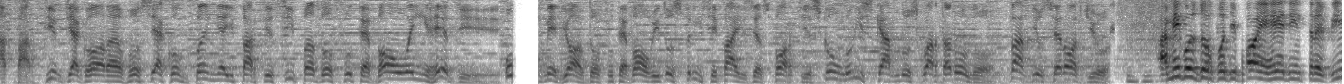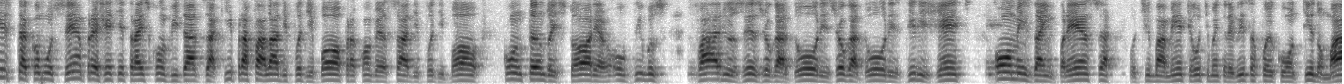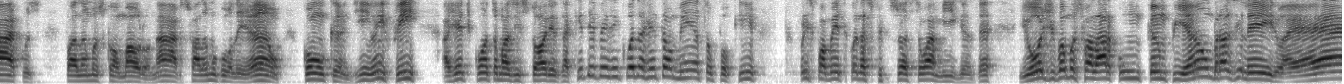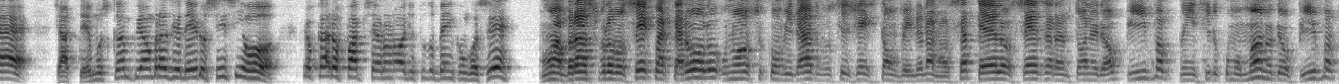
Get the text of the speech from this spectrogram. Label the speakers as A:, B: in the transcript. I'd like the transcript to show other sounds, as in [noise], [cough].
A: A partir de agora, você acompanha e participa do Futebol em Rede. O melhor do futebol e dos principais esportes com Luiz Carlos Quartarolo, Fábio Seródio.
B: Amigos do Futebol em Rede Entrevista, como sempre, a gente traz convidados aqui para falar de futebol, para conversar de futebol, contando a história. Ouvimos vários ex-jogadores, jogadores, dirigentes, homens da imprensa. Ultimamente, a última entrevista foi com o Tino Marcos, falamos com o Mauro Naves, falamos com o Leão, com o Candinho, enfim. A gente conta umas histórias aqui, de vez em quando a gente aumenta um pouquinho, principalmente quando as [laughs] pessoas são amigas, né? E hoje vamos falar com um campeão brasileiro. É, já temos campeão brasileiro, sim, senhor. Meu caro Fábio Seródio, tudo bem com você?
C: Um abraço para você, Quartarolo. O nosso convidado, vocês já estão vendo na nossa tela, o César Antônio de Alpiva, conhecido como Mano de Alpiva,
